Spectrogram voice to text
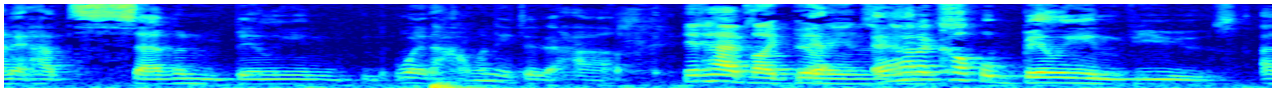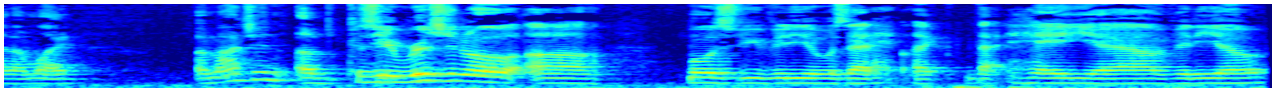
and it had seven billion. Wait, how many did it have? It had like billions. It, it had a couple billion views, and I'm like, imagine a because the original uh, most view video was that like that Hey Yeah video.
